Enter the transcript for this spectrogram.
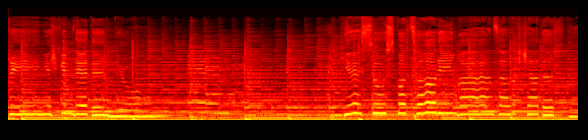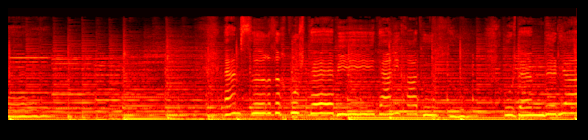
Sabrın yerhimde dönüyor Yesus bocorın gan savrık çadıstı Em sığdıq burte bir tani hatuşu Urdemdir ya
